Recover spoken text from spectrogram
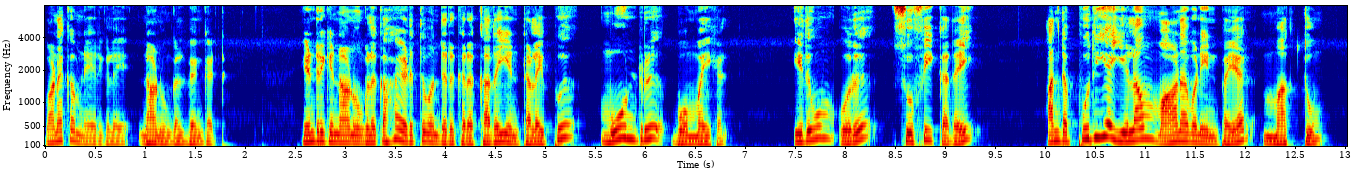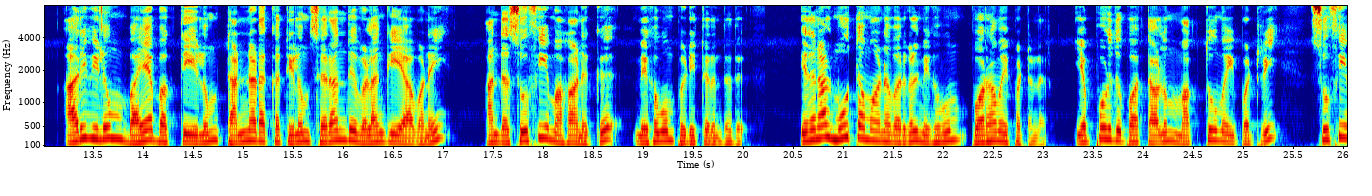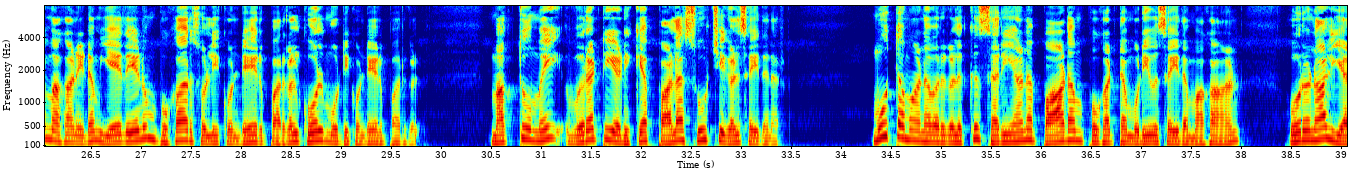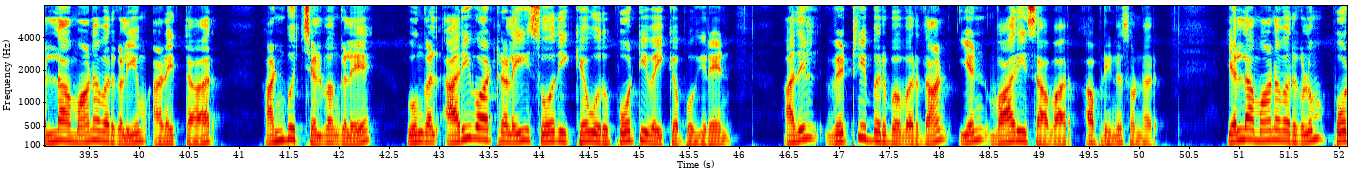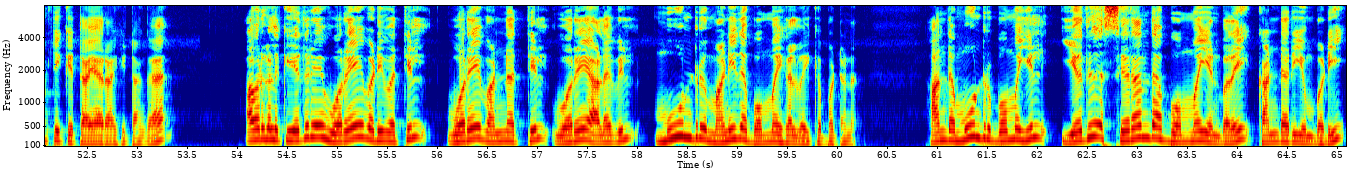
வணக்கம் நேயர்களே நான் உங்கள் வெங்கட். இன்றைக்கு நான் உங்களுக்காக எடுத்து வந்திருக்கிற கதையின் தலைப்பு மூன்று பொம்மைகள். இதுவும் ஒரு சுஃபி கதை. அந்த புதிய இளம் மாணவனின் பெயர் மக்தும். அறிவிலும் பயபக்தியிலும் தன்னடக்கத்திலும் சிறந்து விளங்கிய அவனை அந்த சுஃபி மகானுக்கு மிகவும் பிடித்திருந்தது. இதனால் மூத்த மாணவர்கள் மிகவும் பொறாமைப்பட்டனர். எப்பொழுது பார்த்தாலும் மக்தூமை பற்றி சுஃபி மகானிடம் ஏதேனும் புகார் சொல்லிக்கொண்டே இருப்பார்கள் கோல் மூட்டிக்கொண்டே இருப்பார்கள். மக்தூமை விரட்டியடிக்க பல சூழ்ச்சிகள் செய்தனர். மூத்த மாணவர்களுக்கு சரியான பாடம் புகட்ட முடிவு செய்த மகான் ஒரு நாள் எல்லா மாணவர்களையும் அழைத்தார் அன்பு செல்வங்களே உங்கள் அறிவாற்றலை சோதிக்க ஒரு போட்டி வைக்கப் போகிறேன். அதில் வெற்றி பெறுபவர்தான் என் வாரிசாவார் அப்படின்னு சொன்னார். எல்லா மாணவர்களும் போட்டிக்கு தயாராகிட்டாங்க. அவர்களுக்கு எதிரே ஒரே வடிவத்தில் ஒரே வண்ணத்தில் ஒரே அளவில் மூன்று மனித பொம்மைகள் வைக்கப்பட்டன. அந்த மூன்று பொம்மையில் எது சிறந்த பொம்மை என்பதை கண்டறியும்படி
